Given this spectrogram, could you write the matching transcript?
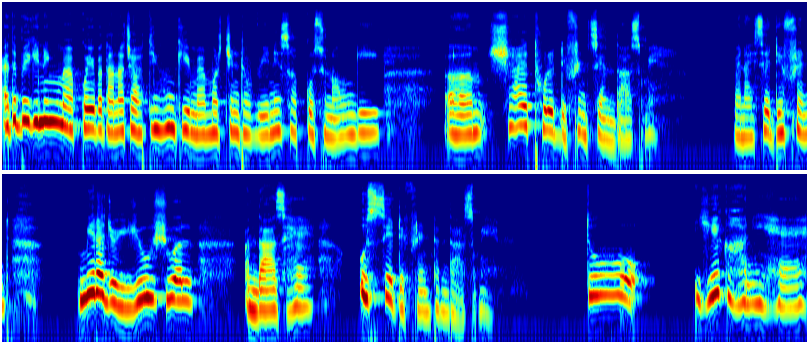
एट द बिगिनिंग मैं आपको ये बताना चाहती हूँ कि मैं मर्चेंट ऑफ़ वेनिस आपको सुनाऊँगी शायद थोड़े डिफरेंट से अंदाज में। वैन आई से डिफरेंट मेरा जो यूजुअल अंदाज है, उससे डिफरेंट अंदाज में। तो ये कहानी है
